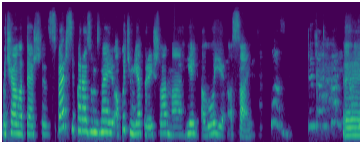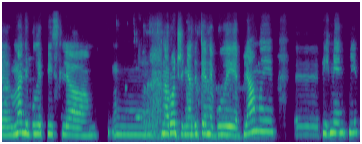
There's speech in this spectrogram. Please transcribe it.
почала теж з персика разом з нею, а потім я перейшла на гель алої Асай. Е, мене були після народження дитини були плями е, пігментні.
